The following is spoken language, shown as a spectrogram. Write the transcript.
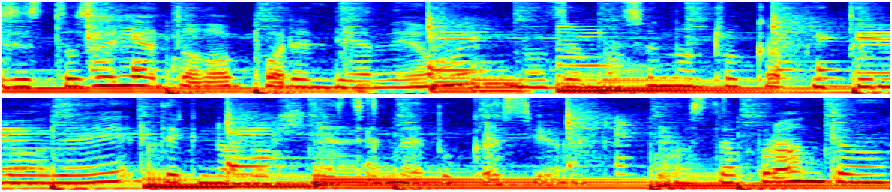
Pues esto sería todo por el día de hoy. Nos vemos en otro capítulo de Tecnologías en la Educación. Hasta pronto.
